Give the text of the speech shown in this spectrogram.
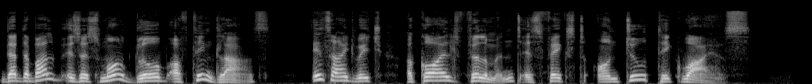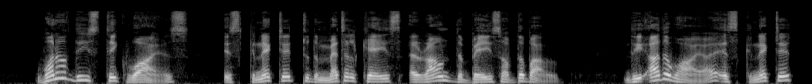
that the bulb is a small globe of thin glass inside which a coiled filament is fixed on two thick wires. One of these thick wires is connected to the metal case around the base of the bulb. The other wire is connected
